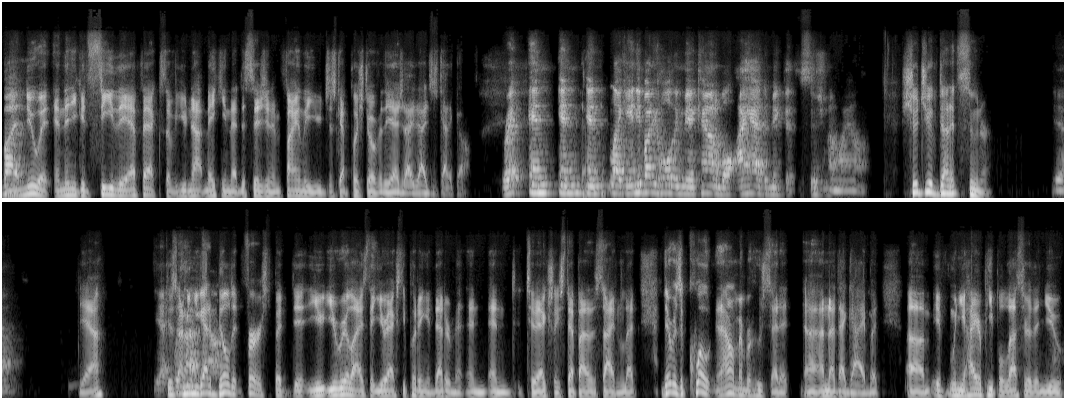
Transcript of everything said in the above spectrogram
But you knew it, and then you could see the effects of you not making that decision, and finally you just got pushed over the edge. I, I just got to go. Right, and and yeah. and like anybody holding me accountable, I had to make that decision on my own. Should you have done it sooner? Yeah. Yeah. Because I mean, you got to build it first, but you you realize that you're actually putting a detriment, and and to actually step out of the side and let. There was a quote, and I don't remember who said it. Uh, I'm not that guy, but um, if when you hire people lesser than you,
